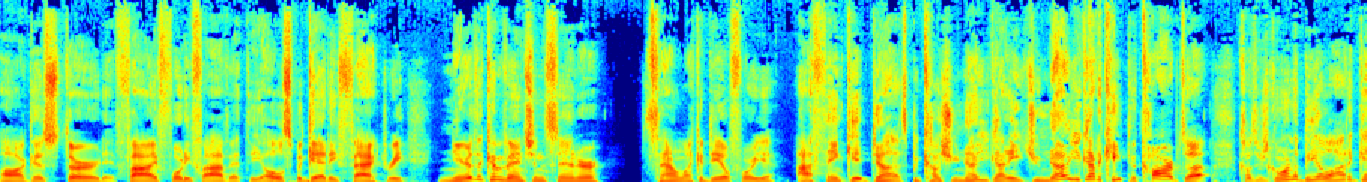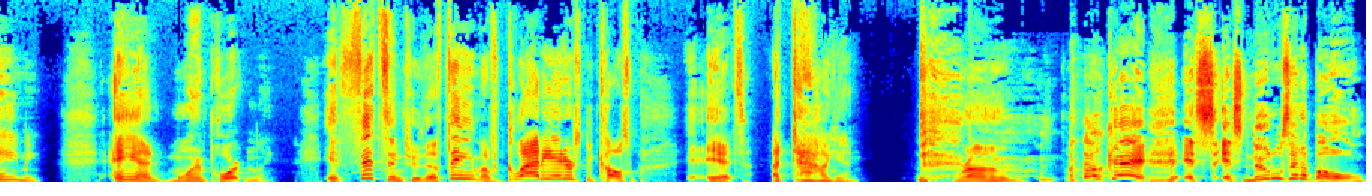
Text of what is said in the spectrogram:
August 3rd at 545 at the Old Spaghetti Factory near the convention center. Sound like a deal for you? I think it does because you know you got to eat. You know you got to keep the carbs up because there's going to be a lot of gaming. And more importantly, it fits into the theme of gladiators because it's Italian. Rome. okay it's it's noodles in a bowl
